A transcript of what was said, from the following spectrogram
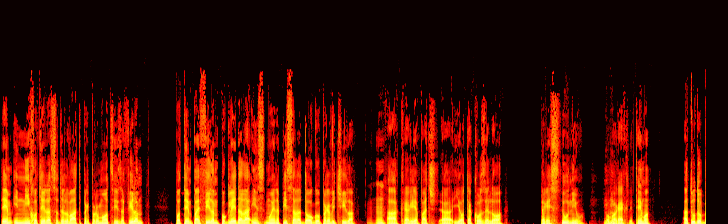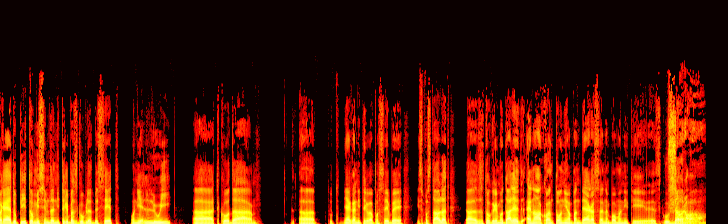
tem in ni hotela sodelovati pri promociji za film. Potem pa je film pogledala in mu je napisala dolgo opravičilo, Mhm. uh, ker je pač uh, jo tako zelo presunil, bomo rekli temu. Uh, tudi o Bradu Pitu mislim, da ni treba zgubljati besed, on je Louis, uh, tako da uh, tudi njega ni treba posebej izpostavljati. Uh, zato gremo dalje. Enako Antonija Banderasa ne bomo niti eh, skušali. Zoro.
